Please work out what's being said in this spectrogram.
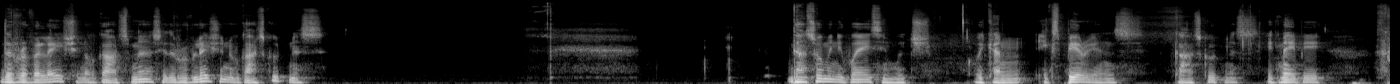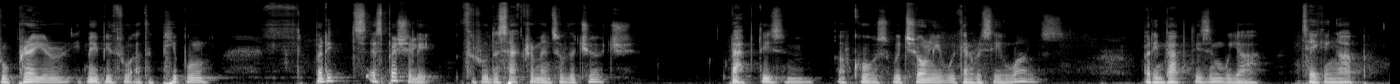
the revelation of God's mercy, the revelation of God's goodness. There are so many ways in which we can experience God's goodness. It may be through prayer, it may be through other people, but it's especially through the sacraments of the Church. Baptism, of course, which only we can receive once. But in baptism, we are taking up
